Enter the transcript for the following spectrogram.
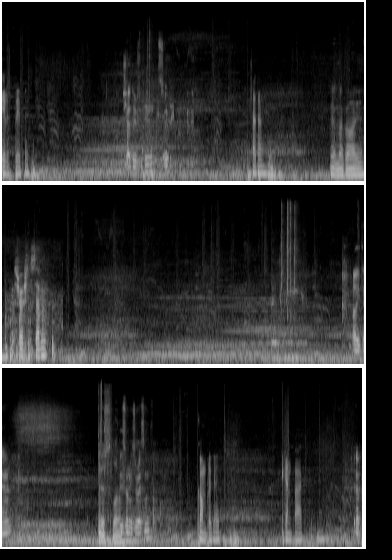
Kills PP. Shutter three, swift. Shatter. Hit my guardian. Frustration 7. Ellie down. Just slow. This one is resing. Complicated. You can back. Yep,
